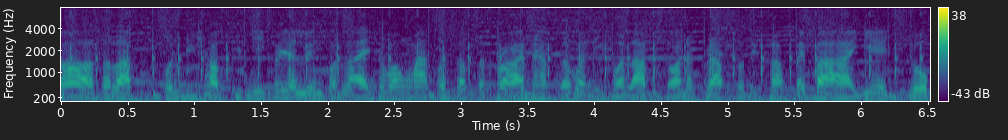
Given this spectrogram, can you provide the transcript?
ก็สำหรับคนที่ชอบคลิปนี้ก็อย่าลืมกดไลค์ช่องว่างมากกด subscribe นะครับสำหรับวันนี้ขอลาไปก่อนนะครับ สวัสดีครับ บ๊ายบาย เย้จบ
